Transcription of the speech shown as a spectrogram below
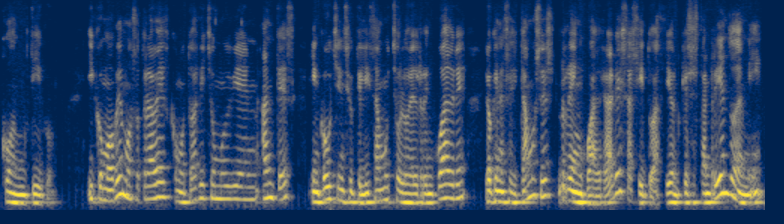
contigo. Y como vemos otra vez, como tú has dicho muy bien antes, en coaching se utiliza mucho lo del reencuadre, lo que necesitamos es reencuadrar esa situación, que se están riendo de mí,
